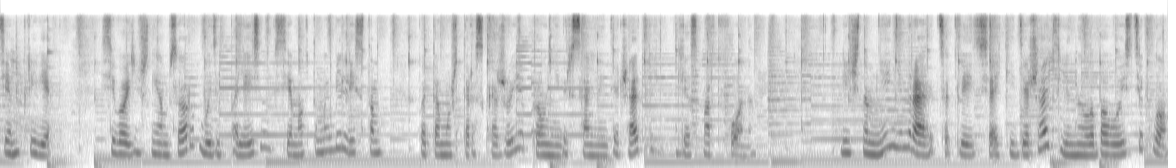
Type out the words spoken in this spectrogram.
Всем привет! Сегодняшний обзор будет полезен всем автомобилистам, потому что расскажу я про универсальный держатель для смартфона. Лично мне не нравится клеить всякие держатели на лобовое стекло.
